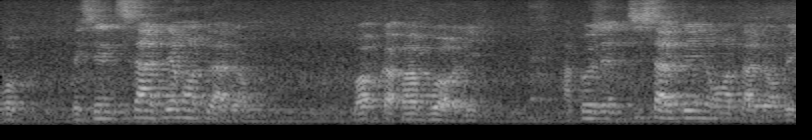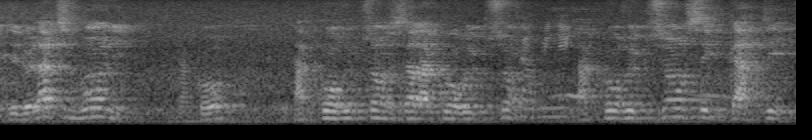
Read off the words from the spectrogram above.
propre. Mais c'est une saleté rentre là-dedans. On ne capable de. À cause d'une petite saleté, il rentre là-dedans. Mais de là, tu bon. D'accord? La corruption, c'est ça la corruption. La corruption, c'est gâter.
